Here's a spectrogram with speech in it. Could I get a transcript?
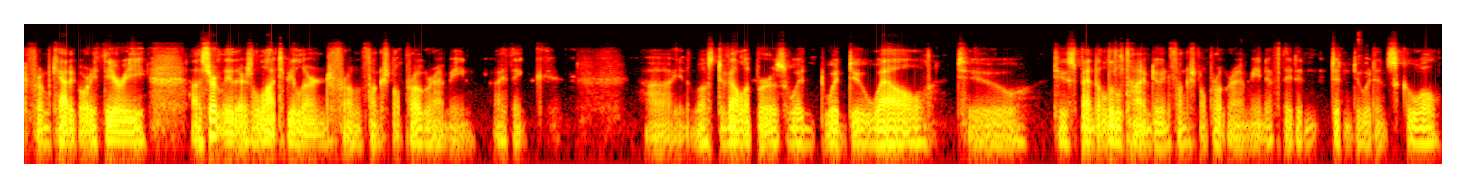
from category theory. Uh, certainly, there's a lot to be learned from functional programming. I think uh, you know most developers would would do well to to spend a little time doing functional programming if they didn't didn't do it in school.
